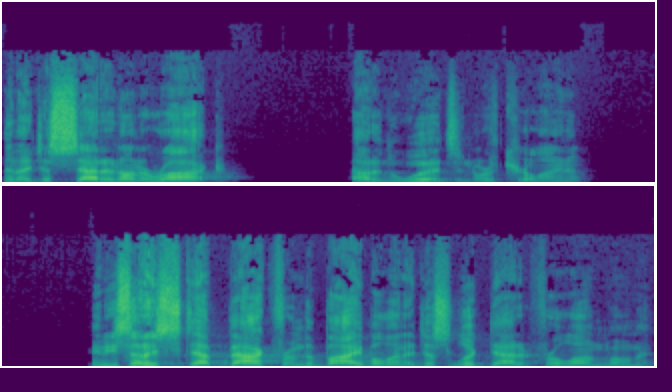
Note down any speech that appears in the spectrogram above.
and I just sat it on a rock out in the woods in North Carolina. And he said, I stepped back from the Bible and I just looked at it for a long moment.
